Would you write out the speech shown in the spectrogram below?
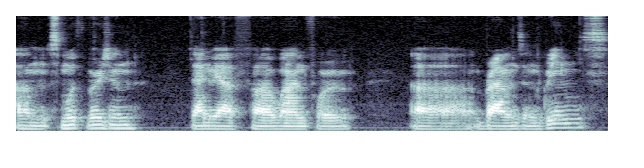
um, smooth version. Then we have uh, one for uh, browns and greens.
